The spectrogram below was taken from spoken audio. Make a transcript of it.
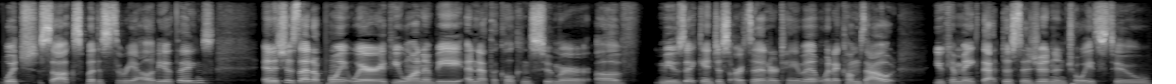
which sucks, but it's the reality of things. And it's just at a point where if you want to be an ethical consumer of music and just arts and entertainment, when it comes out, you can make that decision and choice to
